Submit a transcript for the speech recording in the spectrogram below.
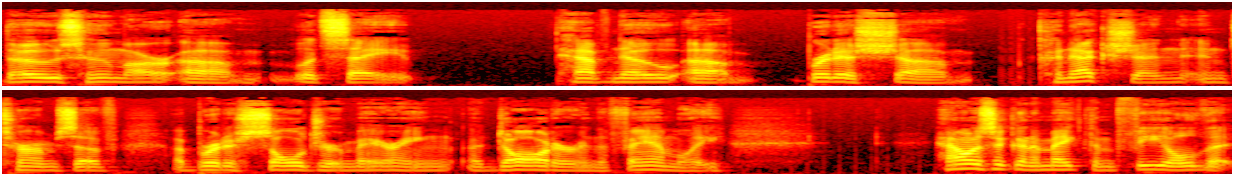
those whom are um, let's say have no uh, British um, connection in terms of a British soldier marrying a daughter in the family, how is it going to make them feel that,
